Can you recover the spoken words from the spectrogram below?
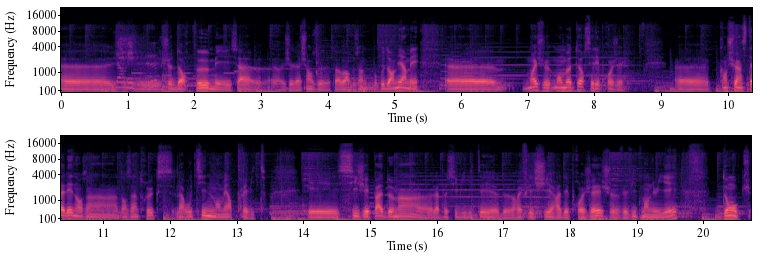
Euh, je dors peu, mais ça, j'ai la chance de ne pas avoir besoin de beaucoup dormir. Mais moi, je, mon moteur, c'est les projets. Euh, quand je suis installé dans un, dans un truc, la routine m'emmerde très vite. Et si j'ai pas demain euh, la possibilité de réfléchir à des projets, je vais vite m'ennuyer. Donc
